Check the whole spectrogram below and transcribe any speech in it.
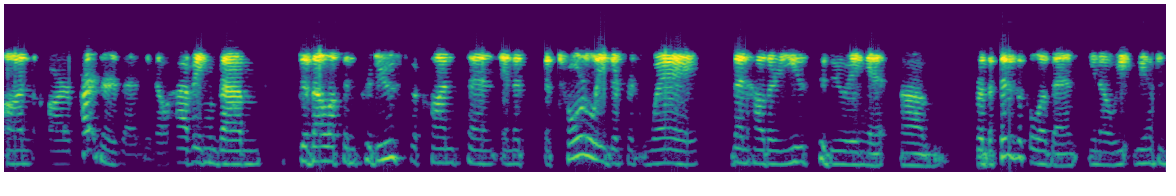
on our partners and You know, having them develop and produce the content in a, a totally different way than how they're used to doing it um, for the physical event. You know, we, we have to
